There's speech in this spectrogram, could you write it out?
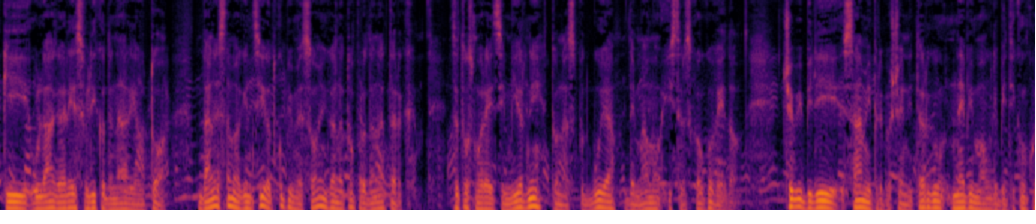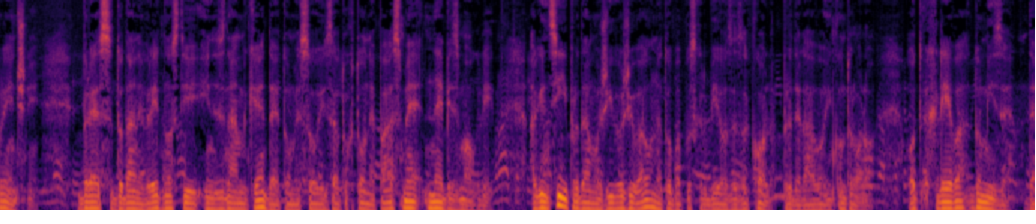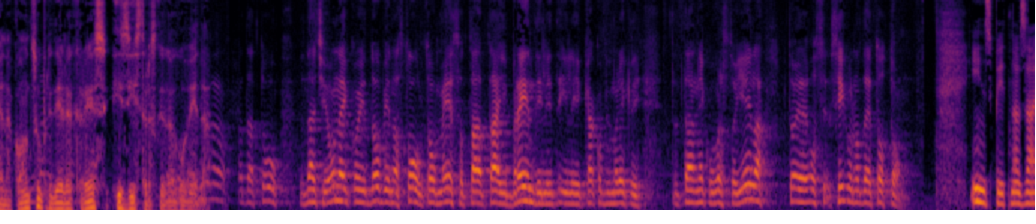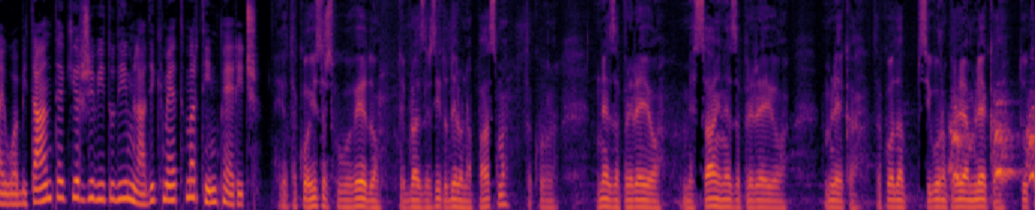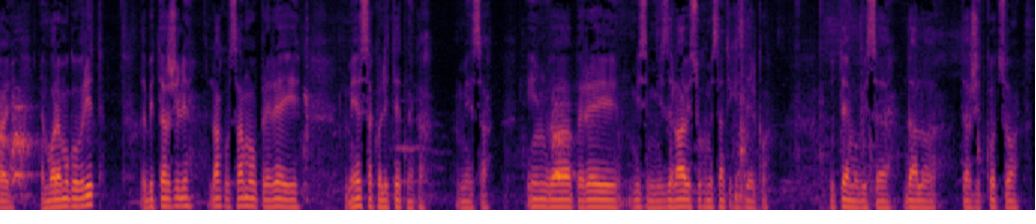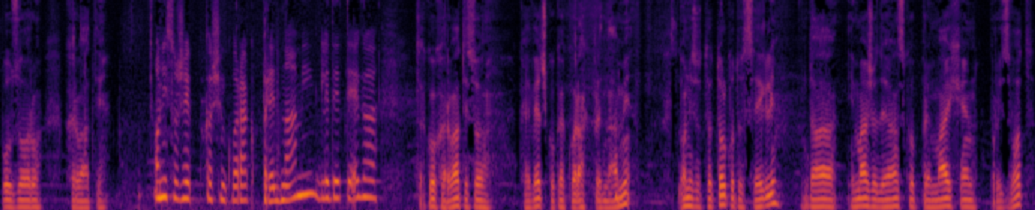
ki vlaga res veliko denarja v to. Danes nam agencija odkupi meso in ga na to proda na trg. Zato smo rejci mirni, to nas spodbuja, da imamo istrsko govedo. Če bi bili sami prepuščeni trgu, ne bi mogli biti konkurenčni. Brez dodane vrednosti in znamke, da je to meso iz avtohtone pasme, ne bi zmogli. Agenciji prodamo živo žival, na to pa poskrbijo za zakol, predelavo in kontrolo. Od hleva do mize, da je na koncu pridelek res iz istrskega goveda. Da tu, znači onaj koji dobije na stol to meso, ta, taj brend ili, ili kako bimo rekli, ta neku vrstu jela, to je sigurno da je to to. In spet nazaj v Abitante, kjer živi tudi mladi kmet Martin Perič. je tako istrsko govedo, je bila izrazito delovna pasma, tako ne za prerejo mesa in ne za prerejo mleka. Tako da sigurno prereja mleka tukaj ne moremo govoriti, da bi tržili, lahko samo v prereji mesa, kvalitetnega mesa in v prereji, mislim, izdelavi suhomesnatih izdelkov. V temu bi se dalo tržiti, kot so po vzoru Hrvati. Oni so že kakšen korak pred nami glede tega? Tako, Hrvati so kaj več kot korak pred nami. Oni so to toliko dosegli, da ima že dejansko premajhen proizvod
